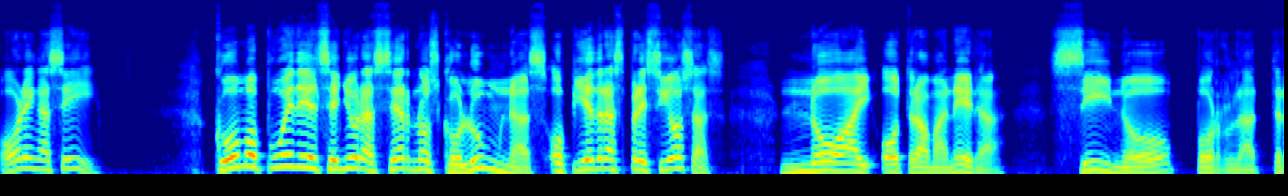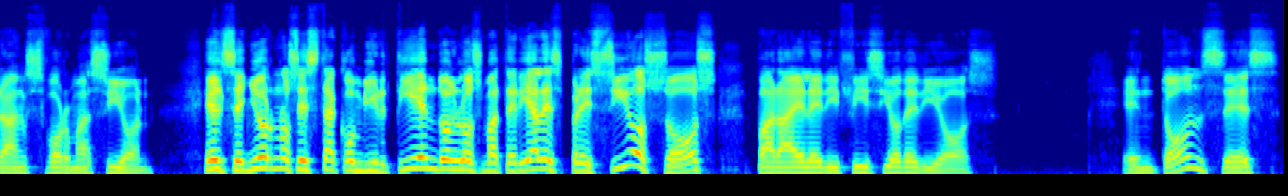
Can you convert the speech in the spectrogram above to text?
Oren así. ¿Cómo puede el Señor hacernos columnas o piedras preciosas? No hay otra manera, sino por la transformación. El Señor nos está convirtiendo en los materiales preciosos para el edificio de Dios. Entonces,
